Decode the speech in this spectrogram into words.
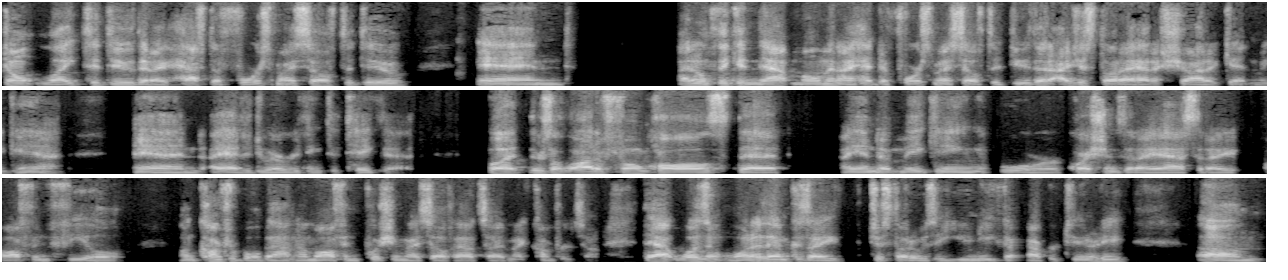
don't like to do that I have to force myself to do. And I don't think in that moment I had to force myself to do that. I just thought I had a shot at getting McGahn and I had to do everything to take that. But there's a lot of phone calls that I end up making or questions that I ask that I often feel uncomfortable about and I'm often pushing myself outside my comfort zone. That wasn't one of them because I just thought it was a unique opportunity. Um,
